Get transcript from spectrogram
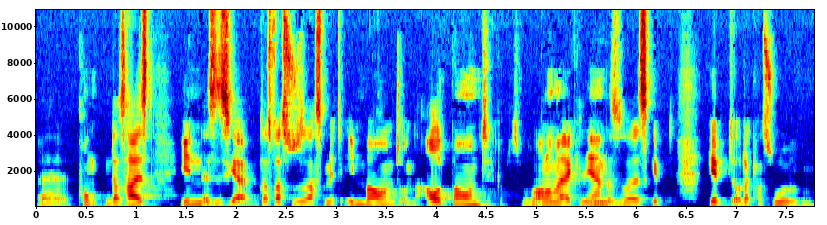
äh, Punkten. Das heißt, in, es ist ja das, was du sagst mit Inbound und Outbound. Ich glaube, das muss man auch nochmal erklären. Mhm. Das heißt, es gibt, gibt, oder kannst du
